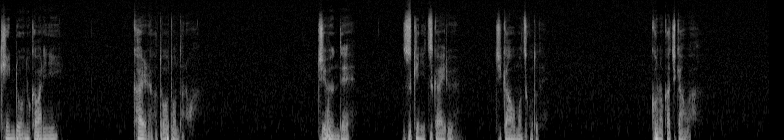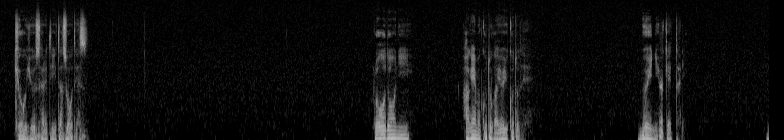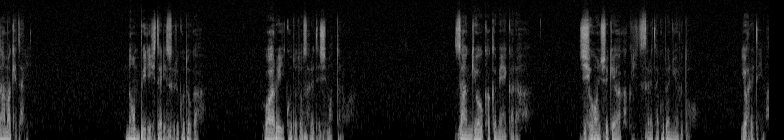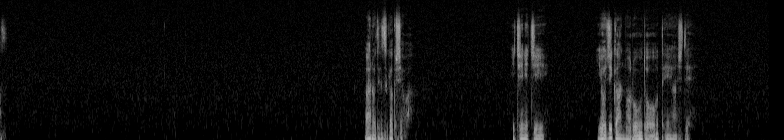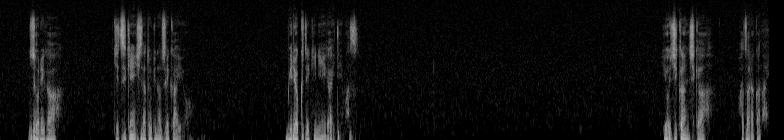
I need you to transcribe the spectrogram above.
勤労の代わりに彼らが尊んだのは自分で好きに使える時間を持つことでこの価値観は共有されていたそうです。労働に励むことが良いことで、無意にふけったり、怠けたり、のんびりしたりすることが悪いこととされてしまったのは、産業革命から資本主義が確立されたことによると言われています。ある哲学者は、一日4時間の労働を提案して、それが実現した時の世界を魅力的に描いています。4時間しか働かない。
